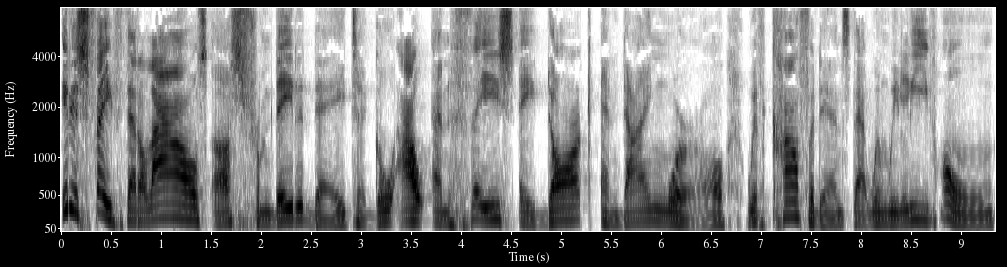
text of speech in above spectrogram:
It is faith that allows us from day to day to go out and face a dark and dying world with confidence that when we leave home,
